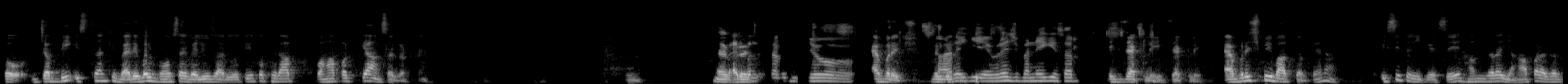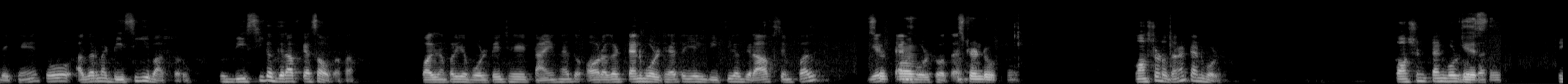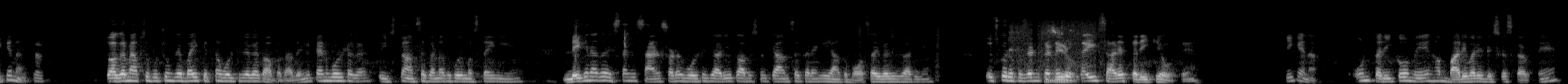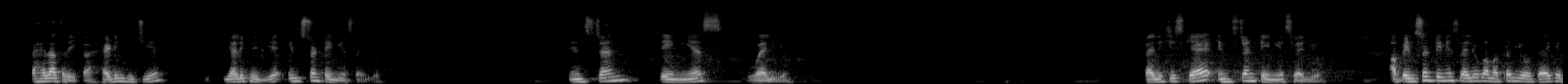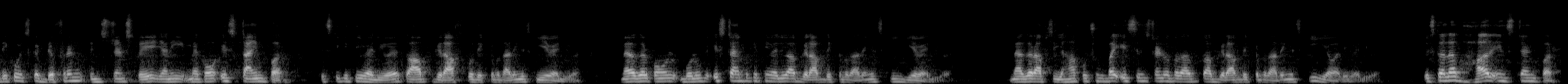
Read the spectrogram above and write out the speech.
तो जब भी इस तरह की वेरिएबल बहुत सारी वैल्यूज़ आ रही होती है तो फिर आप वहाँ पर क्या आंसर करते हैं? जो एवरेज एवरेज बनेगी सर। एग्जैक्टली एग्जैक्टली एवरेज पे बात करते हैं ना। इसी तरीके से हम जरा यहाँ पर अगर देखें तो अगर मैं डीसी की बात करूँ तो डीसी का ग्राफ कैसा होता था? फॉर एग्ज़ाम्पल ये वोल्टेज है टाइम है तो और अगर 10 वोल्ट है तो ये डीसी का ग्राफ सिंपल ये 10 वोल्ट होता है। कांस्टेंट होता है। ना 10 वोल्ट कांस्टेंट 10 वोल्ट होता है। ठीक है ना? तो अगर मैं आपसे पूछूँ कि भाई कितना वोल्टेज लगा तो आप बता देंगे टेन वोल्ट लगा तो इस पे आंसर करना तो कोई मसला ही नहीं है। लेकिन अगर इस तरह की साइनसॉइडल वोल्टेज आ रही है तो आप इसमें क्या आंसर करेंगे? यहाँ तो बहुत सारी वैल्यूज़ आ रही है। तो इसको रिप्रेजेंट करने के कई सारे तरीके होते हैं। ठीक है ना? उन तरीकों में हम बारी बारी डिस्कस करते हैं। पहला तरीका हेडिंग दीजिए या लिख लीजिए इंस्टेंटेनियस वैल्यू इंस्टेंटेनियस वैल्यू पहली चीज़ क्या है? इंस्टेंटेनियस वैल्यू अब इंस्टेंटेनियस वैल्यू का मतलब ये होता है कि देखो इसके डिफरेंट इंस्टेंट्स पे, यानी मैं कहूँ इस टाइम पर इसकी कितनी वैल्यू है तो आप ग्राफ को देख के बता देंगे इसकी ये वैल्यू है। मैं अगर कहूँ, बोलूँ कि इस टाइम पर कितनी वैल्यू आप ग्राफ देख के बता देंगे इसकी ये वैल्यू है। मैं अगर आपसे यहाँ पूछूँ भाई इस इंस्टेंट में बता दूँ तो आप ग्राफ देख के बता देंगे इसकी ये वाली वैल्यू है। तो इसका मतलब हर इंस्टेंट पर,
